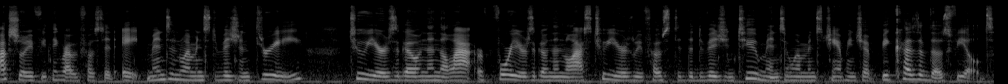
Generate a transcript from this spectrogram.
Actually, if you think about it, we've hosted eight men's and women's Division three two years ago, and then the last or four years ago, and then the last two years we've hosted the Division two men's and women's championship because of those fields.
